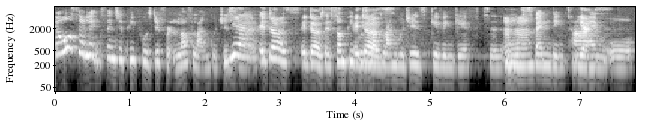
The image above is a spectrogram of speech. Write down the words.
It also links into people's different love languages. Yeah, though. it does. It does. So some people's love does. language is giving gifts or, Mhm. spending time, Yes. or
